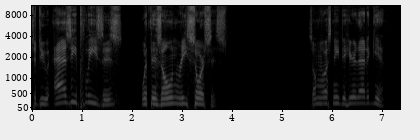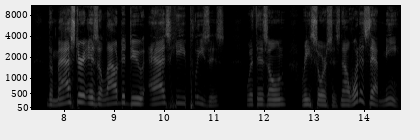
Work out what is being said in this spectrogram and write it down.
to do as he pleases with his own resources. Some of us need to hear that again. The master is allowed to do as he pleases with his own resources. Now, what does that mean?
